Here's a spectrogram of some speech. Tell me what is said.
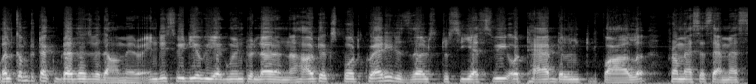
Welcome to Tech Brothers with Amir. In this video we are going to learn how to export query results to CSV or tab delimited file from SSMS.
